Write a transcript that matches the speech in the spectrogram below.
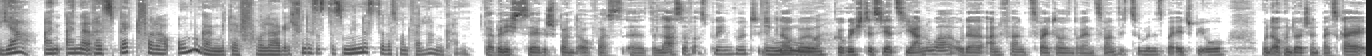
ja, ein, ein respektvoller Umgang mit der Vorlage. Ich finde, das ist das Mindeste, was man verlangen kann. Da bin ich sehr gespannt auch, was äh, The Last of Us bringen wird. Ich uh. glaube, Gerücht ist jetzt Januar oder Anfang 2023 zumindest bei HBO und auch in Deutschland bei Sky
